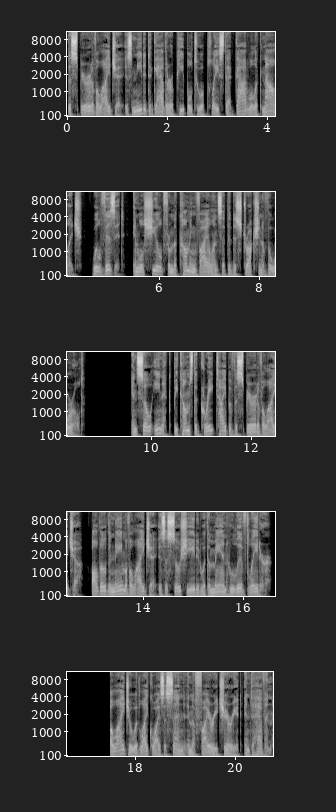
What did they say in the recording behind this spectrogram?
the spirit of Elijah is needed to gather a people to a place that God will acknowledge, will visit, and will shield from the coming violence at the destruction of the world. And so Enoch becomes the great type of the spirit of Elijah, although the name of Elijah is associated with a man who lived later. Elijah would likewise ascend in the fiery chariot into heaven.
